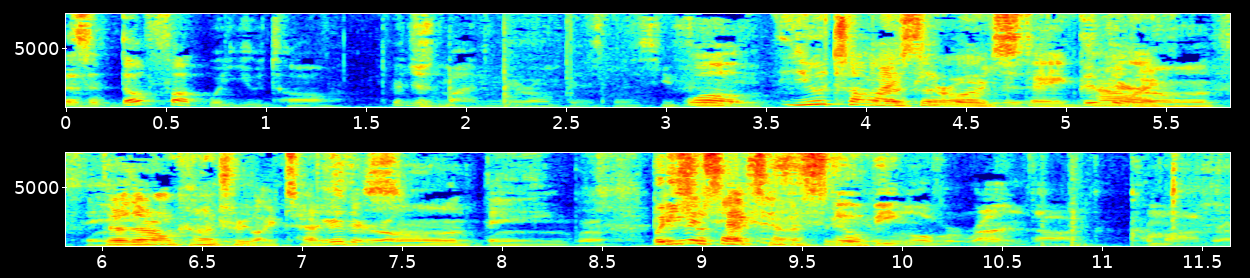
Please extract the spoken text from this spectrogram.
Listen, don't fuck with Utah. They're just minding their own business. You feel Well, me? Utah Like, is their own just- state. They're their like- own thing. they're their own country, like Texas. They're their own thing, bro. But It's even just like Texas is still being overrun, dog. Come on, bro.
